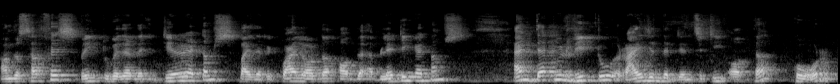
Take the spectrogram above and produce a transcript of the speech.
on the surface bring together the interior atoms by the recoil of the, of the ablating atoms and that will lead to rise in the density of the core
